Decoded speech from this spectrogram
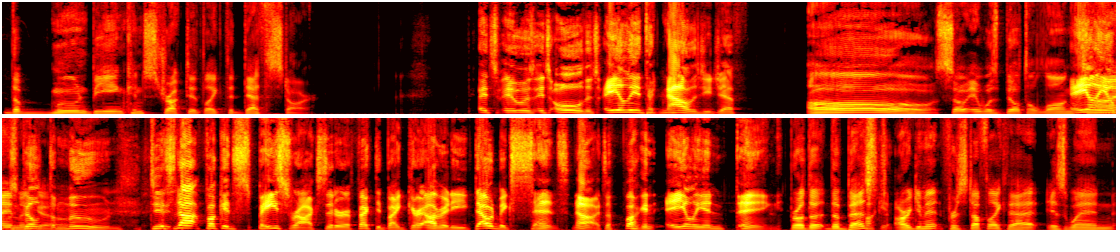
the moon being constructed like the Death Star? It's it was it's old. It's alien technology, Jeff. Oh, so it was built a long time. Ago. Aliens time built ago. the moon. Dude- it's not fucking space rocks that are affected by gravity. That would make sense. No, it's a fucking alien thing. Bro, the the best Fucking- argument for stuff like that is when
